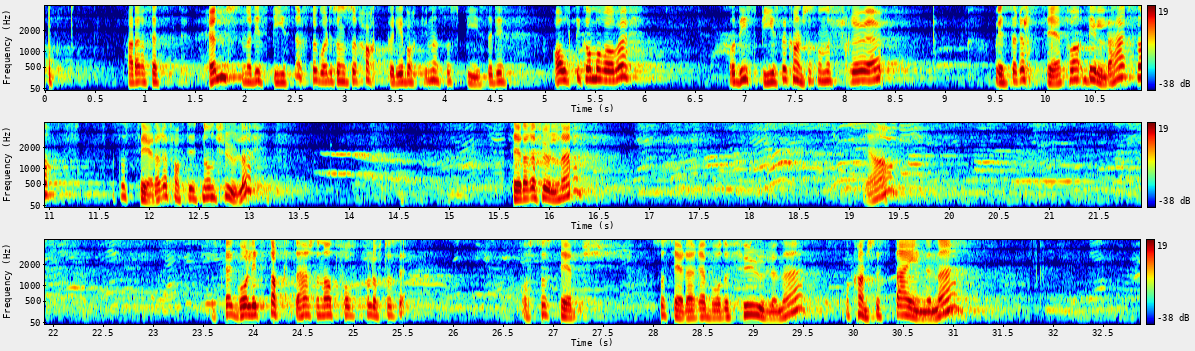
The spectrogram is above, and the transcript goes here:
Har dere sett høns når de spiser? Så går de sånn, så hakker de i bakken, og så spiser de alt de kommer over. Og de spiser kanskje sånne frø òg. Hvis dere ser på bildet her, så, så ser dere faktisk noen fugler. Ser dere fuglene? Ja. Nå skal jeg gå litt sakte her, sånn at folk får lov til å se. Og så ser, så ser dere både fuglene og kanskje steinene.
